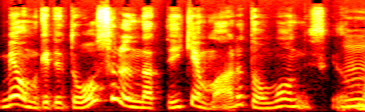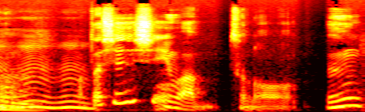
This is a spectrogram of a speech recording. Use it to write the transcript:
目を向けてどうするんだって意見もあると思うんですけども、うんうんうん。私自身は、その、文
